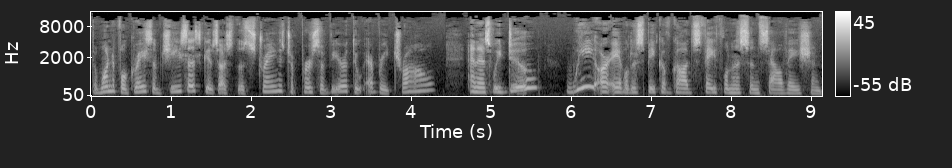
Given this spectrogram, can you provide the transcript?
The wonderful grace of Jesus gives us the strength to persevere through every trial. And as we do, we are able to speak of God's faithfulness and salvation,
